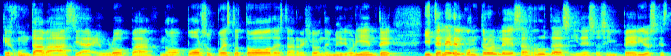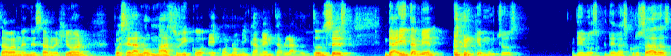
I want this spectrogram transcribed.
que juntaba Asia, Europa, ¿no? Por supuesto, toda esta región de Medio Oriente y tener el control de esas rutas y de esos imperios que estaban en esa región, pues era lo más rico económicamente hablando. Entonces, de ahí también que muchos de, los, de las cruzadas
